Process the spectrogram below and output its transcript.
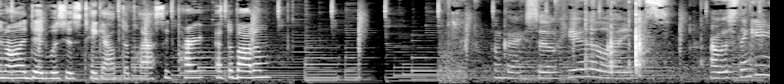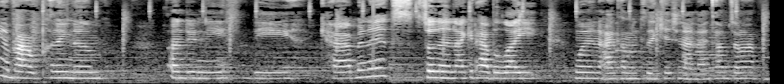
And all I did was just take out the plastic part at the bottom. Okay, so here are the lights. I was thinking about putting them underneath the cabinets so then I could have a light when I come into the kitchen at nighttime so I don't have to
